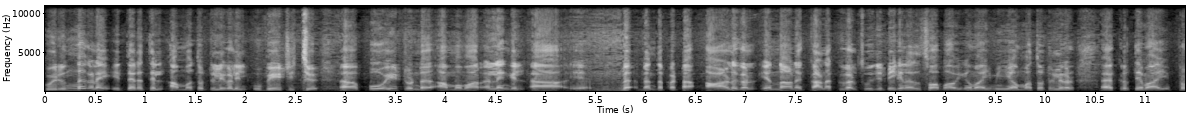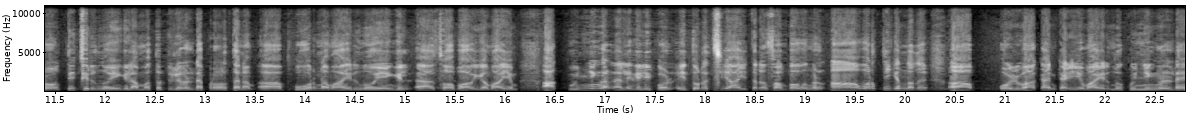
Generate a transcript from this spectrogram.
കുരുന്നുകളെ ഇത്തരത്തിൽ അമ്മത്തൊട്ടിലുകളിൽ ഉപേക്ഷിച്ച് പോയിട്ടുണ്ട് അമ്മമാർ അല്ലെങ്കിൽ ബന്ധപ്പെട്ട ആളുകൾ എന്നാണ് കണക്കുകൾ സൂചിപ്പിക്കുന്നത്. സ്വാഭാവികമായും ഈ അമ്മത്തൊട്ടിലുകൾ കൃത്യമായി പ്രവർത്തിച്ചിരുന്നു എങ്കിൽ അമ്മത്തൊട്ടിലുകളുടെ പ്രവർത്തനം പൂർണമായിരുന്നു എങ്കിൽ സ്വാഭാവികമായും ആ കുഞ്ഞുങ്ങൾ അല്ലെങ്കിൽ ഇപ്പോൾ തുടർച്ചയായി ഇത്തരം സംഭവങ്ങൾ ആവർത്തിക്കുന്നത് ഒഴിവാക്കാൻ കഴിയുമായിരുന്നു. കുഞ്ഞുങ്ങളുടെ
